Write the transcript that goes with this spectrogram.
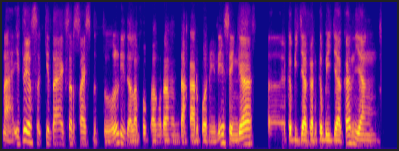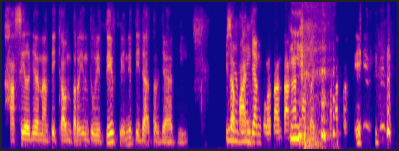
Nah, itu yang kita exercise betul di dalam pembangunan rendah karbon ini sehingga eh, kebijakan-kebijakan yang hasilnya nanti counterintuitif ini tidak terjadi. Bisa ya, panjang baik. kalau tantangan iya. banyak banget.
